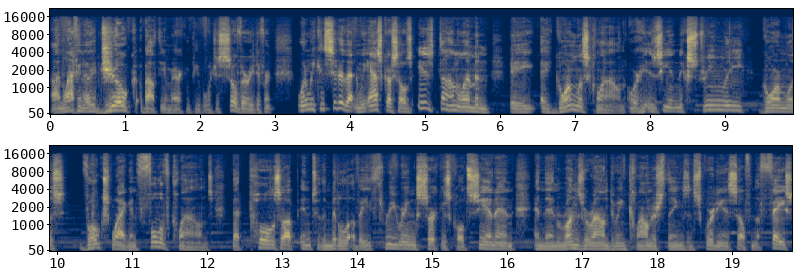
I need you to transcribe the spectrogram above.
and laughing at a joke about the American people, which is so very different. When we consider that and we ask ourselves, is Don Lemon a, a gormless clown or is he an extremely gormless Volkswagen full of clowns that pulls up into the middle of a three ring circus called CNN and then runs around doing clownish things and squirting itself in the face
